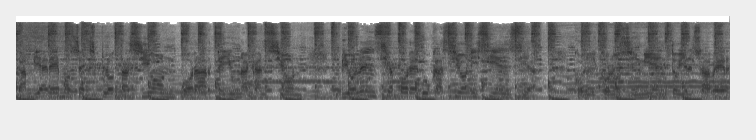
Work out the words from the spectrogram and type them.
Cambiaremos explotación por arte y una canción, violencia por educación y ciencia. Con el conocimiento y el saber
